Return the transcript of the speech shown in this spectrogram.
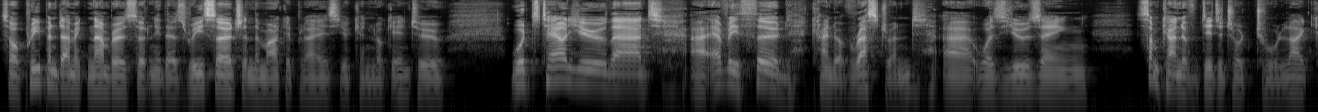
So, pre pandemic numbers, certainly there's research in the marketplace you can look into would tell you that uh, every third kind of restaurant uh, was using some kind of digital tool like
